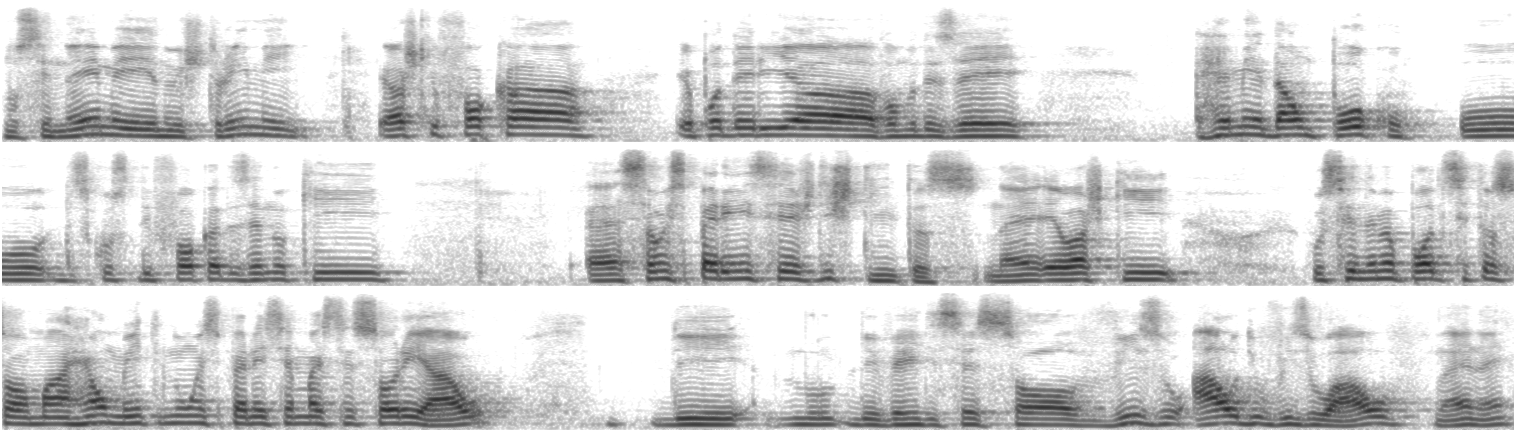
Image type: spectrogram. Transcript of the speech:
no cinema e no streaming, eu acho que foca. Eu poderia, vamos dizer, remendar um pouco o discurso de Foca dizendo que é, são experiências distintas. Né? Eu acho que o cinema pode se transformar realmente numa experiência mais sensorial, de, de vez de ser só visu, audiovisual, né, né?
